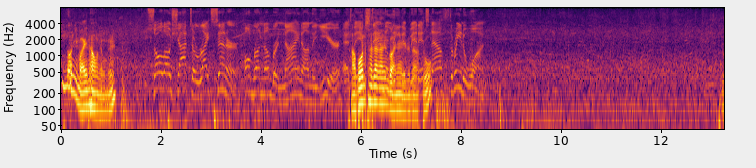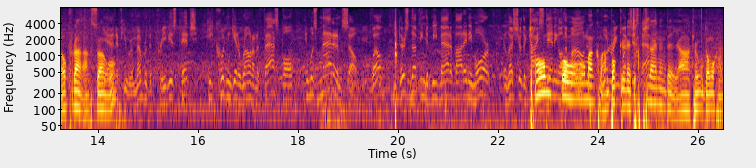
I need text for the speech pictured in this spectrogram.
홈런이 많이 나오네 오늘 Solo shot to right center. Home run number nine on the year. As they 4번 타자 extend 가는 the 거 lead 아니야, a bit, 이러다가 it's 또? now three to one. 러프랑 Yeah, 악수하고 and if you remember the previous pitch, he couldn't get around on a fastball and was mad at himself. Well, there's nothing to be mad about anymore unless you're the guy 처음 standing on the mound 거만큼 안 뽑길래 잡히나. 했는데 야 결국 넘어가네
